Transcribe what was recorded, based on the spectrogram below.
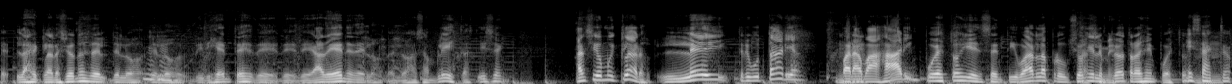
eh, las declaraciones de, de los, de Ujú. los dirigentes de, de- de ADN, de los, de los asambleístas, dicen, han sido muy claros, ley tributaria para bajar impuestos y incentivar la producción y el empleo mismo. a través de impuestos. Exacto.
